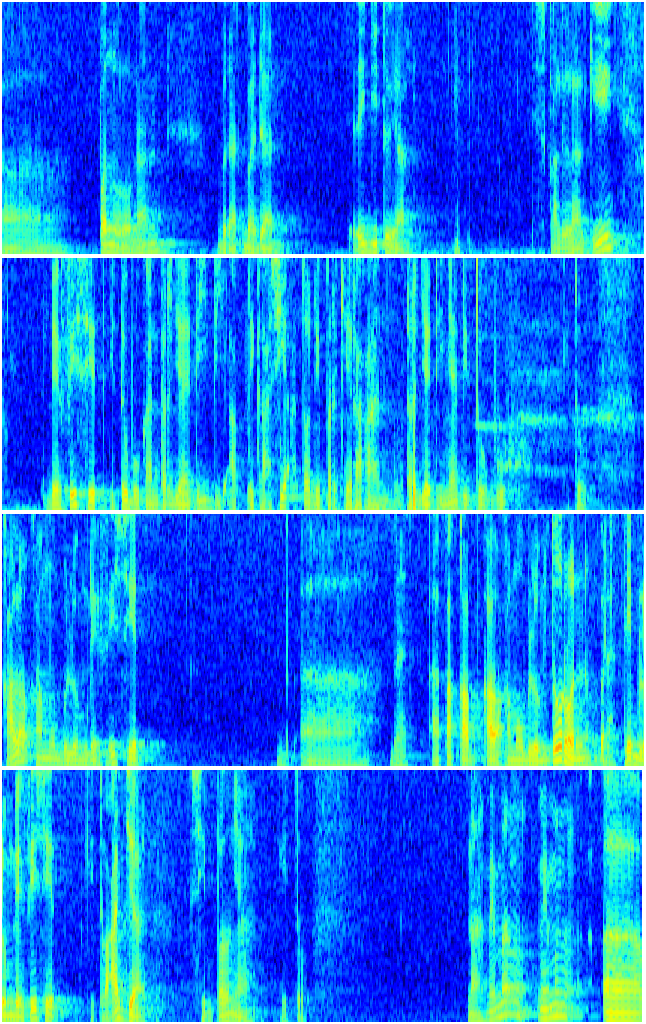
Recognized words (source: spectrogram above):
uh, penurunan berat badan. Jadi gitu ya. Sekali lagi, defisit itu bukan terjadi di aplikasi atau di perkiraan, terjadinya di tubuh. Gitu. Kalau kamu belum defisit, uh, apa kalau kamu belum turun berarti belum defisit. Gitu aja simpelnya gitu. Nah memang memang uh,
